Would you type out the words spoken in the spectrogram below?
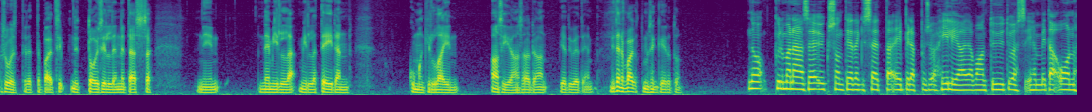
suosittelette paitsi nyt toisillenne tässä, niin ne millä, millä teidän kummankin lajin asiaan saadaan viety eteenpäin? Miten ne vaikuttamisen keinot on? No kyllä mä näen se yksi on tietenkin se, että ei pidä pysyä hiljaa ja vaan tyytyä siihen, mitä on.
